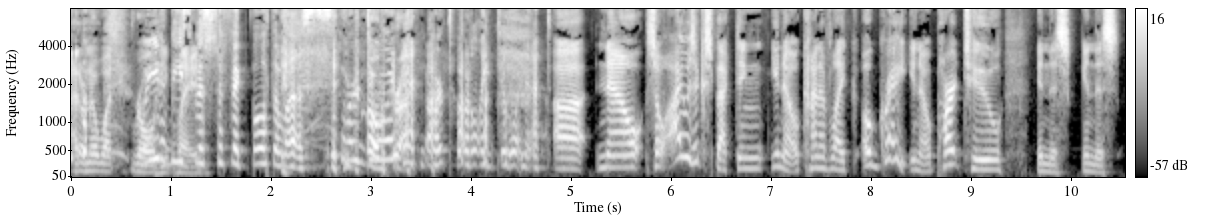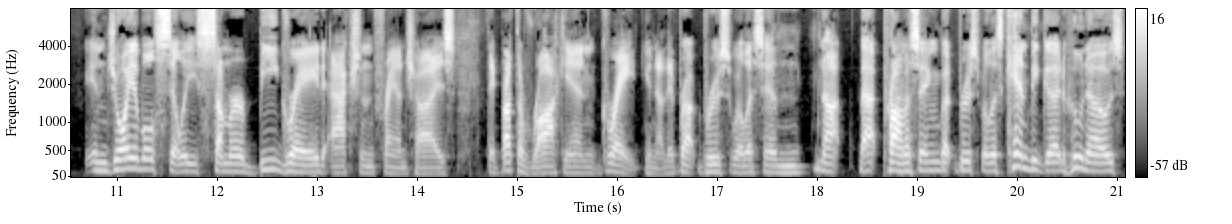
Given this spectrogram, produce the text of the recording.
I don't know what role Way to be plays. specific, both of us. We're Oh, doing it. We're totally doing it. Uh, now, so I was expecting, you know, kind of like, oh, great, you know, part two in this in this enjoyable, silly summer B grade action franchise. They brought The Rock in, great. You know, they brought Bruce Willis in, not that promising, but Bruce Willis can be good. Who knows?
